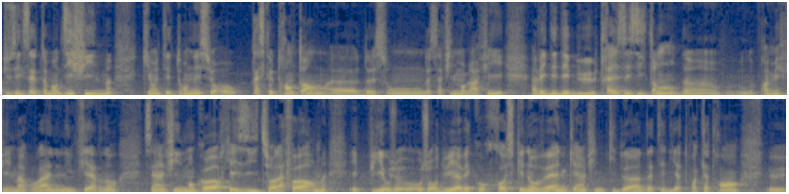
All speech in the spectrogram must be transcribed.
plus exactement dix films qui ont été tournés sur presque 30 ans de son de sa filmographie, avec des débuts très hésitants. le premier film, Aurora en l'Infierno, c'est un film encore qui hésite sur la forme. Et puis aujourd'hui, avec Ojos que Noven, qui est un film qui doit dater d'il y a 3-4 ans, euh,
